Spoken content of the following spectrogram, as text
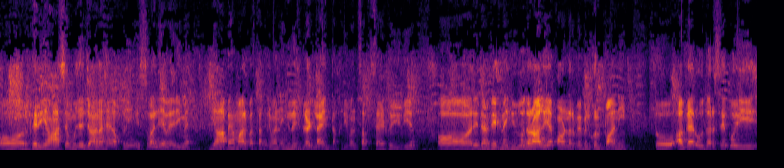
और फिर यहाँ से मुझे जाना है अपनी इस वाली अवेरी में। यहाँ पे हमारे पास तकरीबन इंग्लिश ब्लड लाइन तकरीबन सब सेट हुई हुई है। और इधर देखने, क्योंकि उधर आ गया कॉर्नर पे बिल्कुल पानी। तो अगर उधर से कोई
